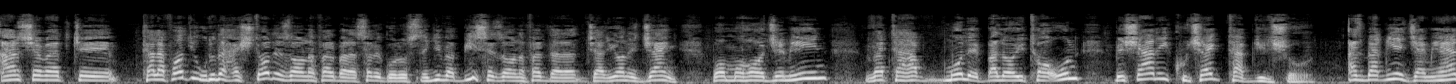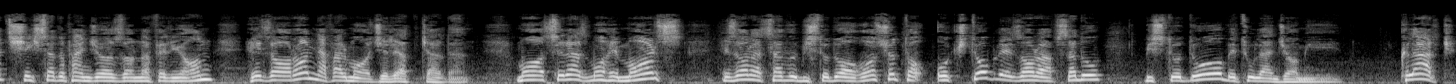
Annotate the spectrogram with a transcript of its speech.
عرض شود که تلفاتی حدود 80 هزار نفر بر اثر گرسنگی و 20 هزار نفر در جریان جنگ با مهاجمین و تحمل بلای تاون به شهری کوچک تبدیل شد. از بقیه جمعیت 650 هزار نفریان هزاران نفر مهاجرت کردند. معاصره از ماه مارس 1722 آغاز شد تا اکتبر 1722 به طول انجامید. کلارک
